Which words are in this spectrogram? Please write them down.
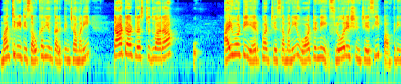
మంచినీటి సౌకర్యం కల్పించామని టాటా ట్రస్ట్ ద్వారా ఐఓటీ ఏర్పాటు చేశామని వాటర్ని ఫ్లోరేషన్ చేసి పంపిణీ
